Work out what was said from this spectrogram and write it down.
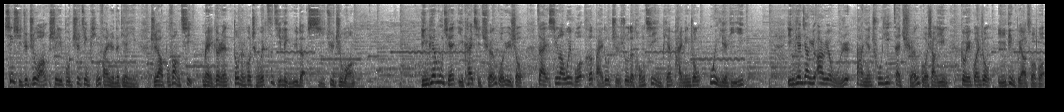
新喜剧之王》是一部致敬平凡人的电影，只要不放弃，每个人都能够成为自己领域的喜剧之王。影片目前已开启全国预售，在新浪微博和百度指数的同期影片排名中位列第一。影片将于二月五日大年初一在全国上映，各位观众一定不要错过。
